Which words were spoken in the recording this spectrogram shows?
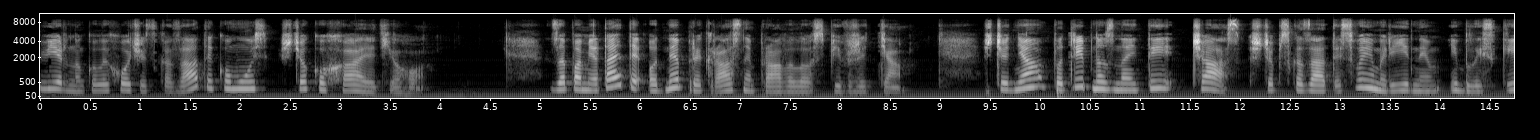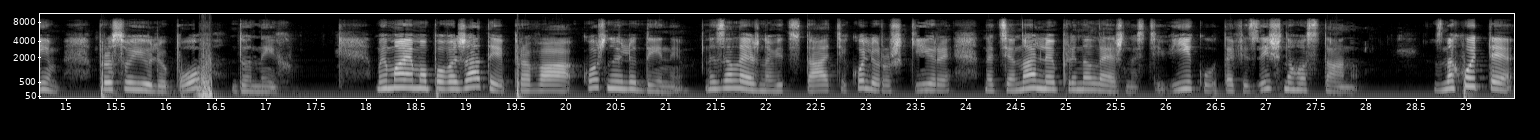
Вірно, коли хочуть сказати комусь, що кохають його. Запам'ятайте одне прекрасне правило співжиття. Щодня потрібно знайти час, щоб сказати своїм рідним і близьким про свою любов до них. Ми маємо поважати права кожної людини, незалежно від статі, кольору шкіри, національної приналежності, віку та фізичного стану. Знаходьте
